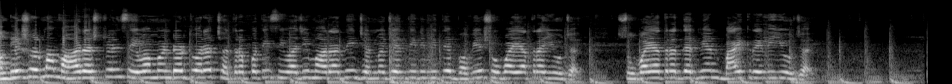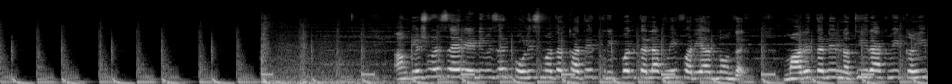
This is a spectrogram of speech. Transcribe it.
અંકલેશ્વરમાં મહારાષ્ટ્રીયન સેવા મંડળ દ્વારા છત્રપતિ શિવાજી મહારાજની જન્મજયંતિ નિમિત્તે ભવ્ય શોભાયાત્રા યોજાઈ. શોભાયાત્રા દરમિયાન બાઇક રેલી યોજાઈ. અંકલેશ્વર શહેર એ ડિવિઝન પોલીસ મથક ખાતે ટ્રિપલ તલાકની ફરિયાદ નોંધાઈ. મારે તને નથી રાખવી કહી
